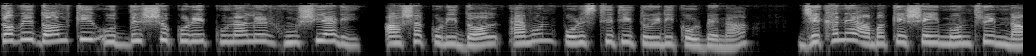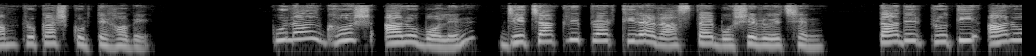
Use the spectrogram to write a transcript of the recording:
তবে দলকে উদ্দেশ্য করে কুণালের হুঁশিয়ারি, আশা করি দল এমন পরিস্থিতি তৈরি করবে না, যেখানে আমাকে সেই মন্ত্রীর নাম প্রকাশ করতে হবে। কুণাল ঘোষ আরও বলেন যে চাকরি প্রার্থীরা রাস্তায় বসে রয়েছেন, তাদের প্রতি আরও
